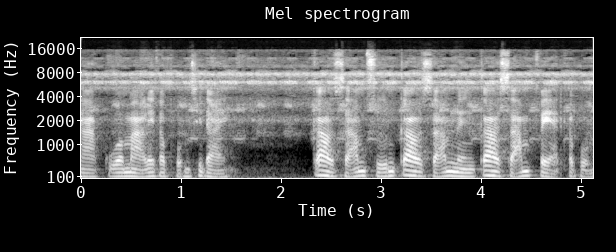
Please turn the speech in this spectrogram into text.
น่ากลัวมากเลยครับผมสิได้เก้าสามศูนย์เก้าสามหนึ่งเก้าสามแปดครับผม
